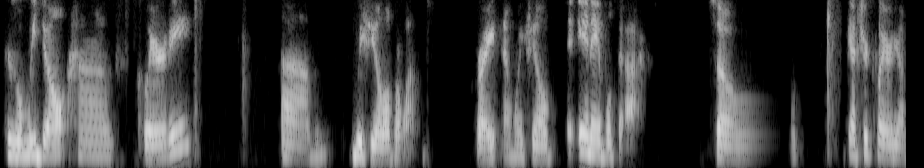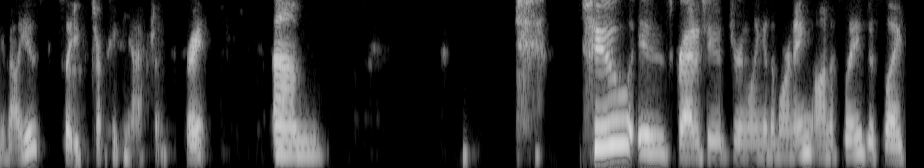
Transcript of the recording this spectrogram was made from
because when we don't have clarity um, we feel overwhelmed right and we feel unable to act so get your clarity on your values so that you can start taking action, right? Um, t- two is gratitude journaling in the morning, honestly, just like,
